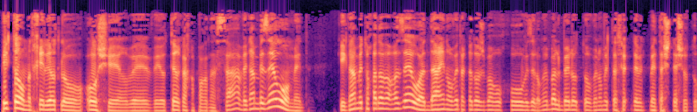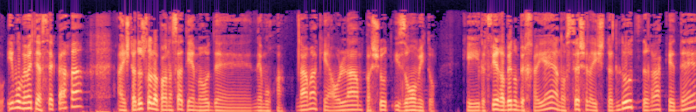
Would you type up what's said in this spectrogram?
פתאום מתחיל להיות לו אושר ו- ויותר ככה פרנסה, וגם בזה הוא עומד. כי גם בתוך הדבר הזה הוא עדיין עובד הקדוש ברוך הוא, וזה לא מבלבל אותו ולא מטשטש אותו. אם הוא באמת יעשה ככה, ההשתדלות שלו לפרנסה תהיה מאוד אה, נמוכה. למה? כי העולם פשוט יזרום איתו. כי לפי רבנו בחיי, הנושא של ההשתדלות זה רק כדי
